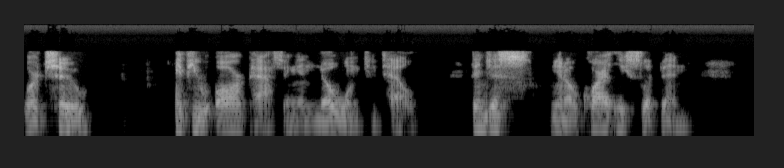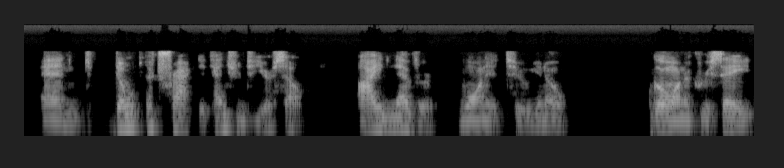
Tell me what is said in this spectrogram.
Or two, if you are passing and no one can tell, then just, you know, quietly slip in and don't attract attention to yourself. I never wanted to, you know, go on a crusade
